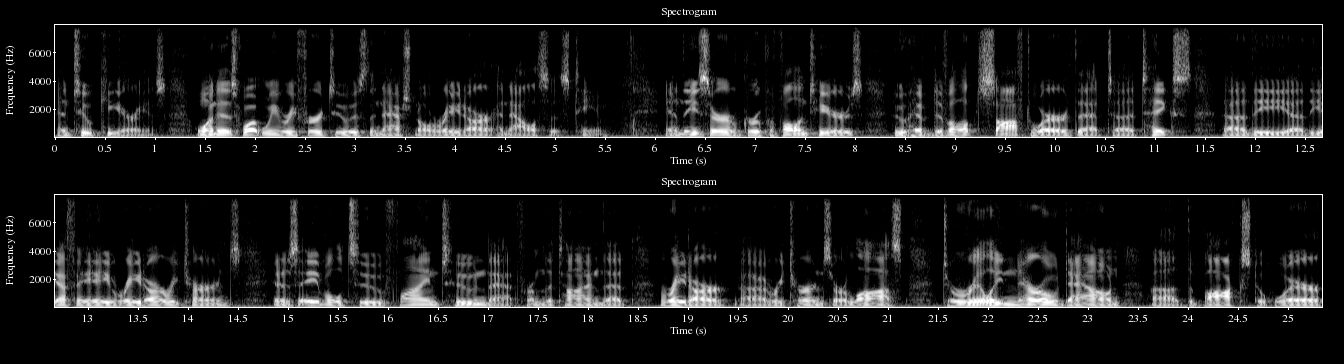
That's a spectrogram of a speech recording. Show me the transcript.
in two key areas. One is what we refer to as the National Radar Analysis Team. And these are a group of volunteers who have developed software that uh, takes uh, the, uh, the FAA radar returns and is able to fine tune that from the time that radar uh, returns are lost to really narrow down uh, the box to where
